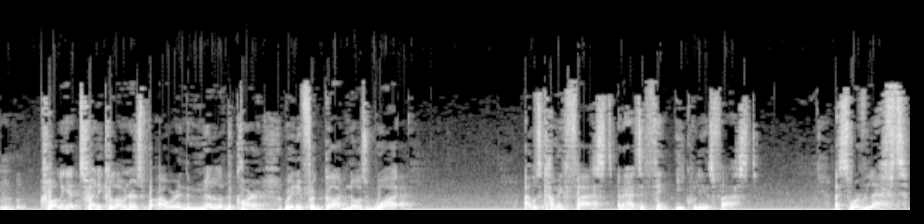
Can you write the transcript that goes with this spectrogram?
Crawling at 20 kilometers per hour in the middle of the corner, waiting for God knows what. I was coming fast, and I had to think equally as fast. I swerved left,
